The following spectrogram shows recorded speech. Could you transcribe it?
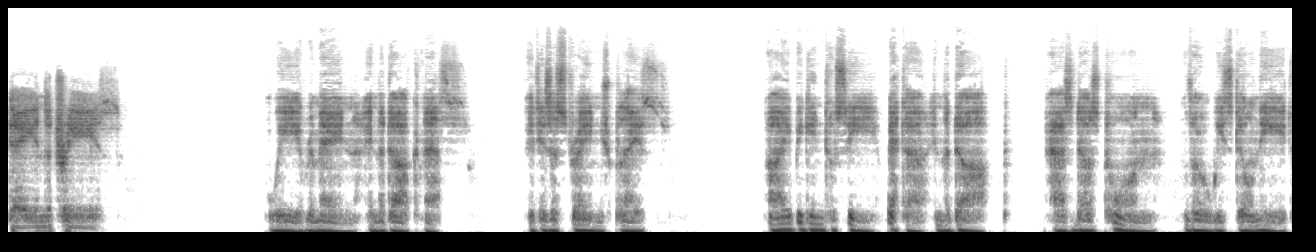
day in the trees. We remain in the darkness. It is a strange place. I begin to see better in the dark, as does Torn, though we still need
